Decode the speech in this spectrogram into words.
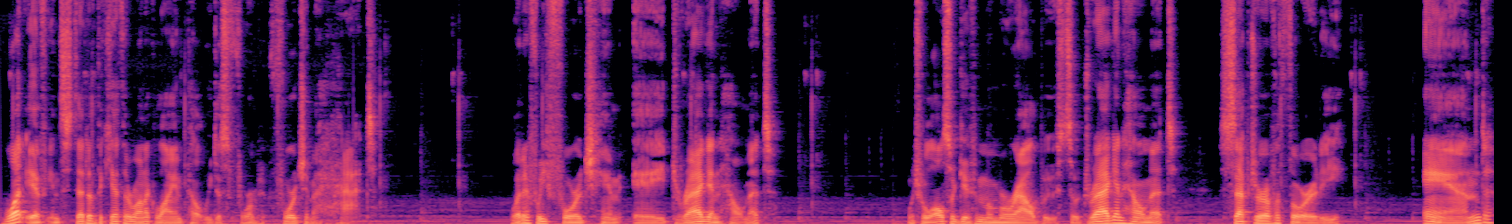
what if instead of the Kithaironic Lion Pelt, we just form, forge him a hat? What if we forge him a Dragon Helmet, which will also give him a morale boost? So Dragon Helmet, Scepter of Authority, and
